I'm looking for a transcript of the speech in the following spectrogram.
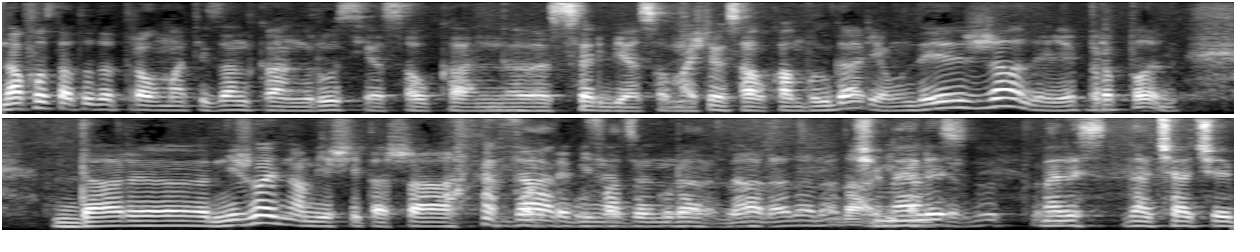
n-a fost atât de traumatizant ca în Rusia sau ca în uh, Serbia sau mai știu, sau ca în Bulgaria, unde e jale, e prăpăd. Dar uh, nici noi n-am ieșit așa Da, foarte cu bine. față din- curată. Da, da, da, da, da. și adică mai am ales, pierdut, uh, mai ales da, ceea ce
